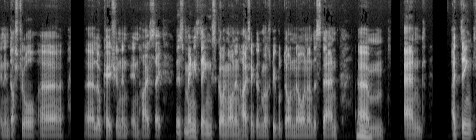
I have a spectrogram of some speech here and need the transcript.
an industrial uh, uh, location in, in HiSec. There's many things going on in HiSec that most people don't know and understand. Mm. Um, and I think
